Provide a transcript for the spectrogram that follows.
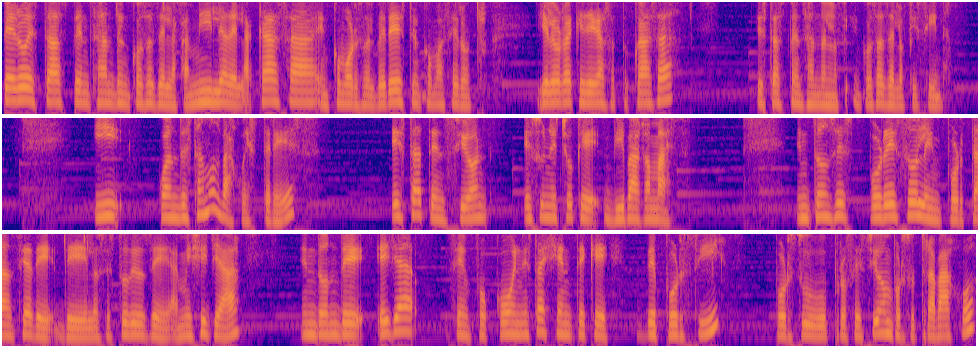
pero estás pensando en cosas de la familia, de la casa, en cómo resolver esto, en cómo hacer otro. Y a la hora que llegas a tu casa, estás pensando en, cosas de la oficina. Y cuando estamos bajo estrés, esta atención es un hecho que divaga más. Entonces, por eso la importancia de, de los estudios de Amishi Ya, en donde ella se enfocó en esta gente que de por sí, por su profesión, por su trabajo,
